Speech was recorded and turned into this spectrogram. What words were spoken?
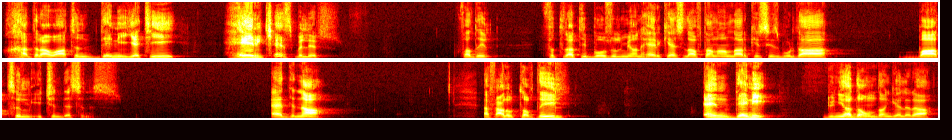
hadravatın deniyeti herkes bilir. Fadil, fıtratı bozulmayan herkes laftan anlar ki siz burada batıl içindesiniz. Edna. Ef'alu tafdil en deni Dünya da ondan gelir ha.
